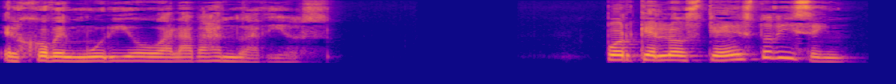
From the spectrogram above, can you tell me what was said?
El joven murió alabando a Dios. Porque los que esto dicen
